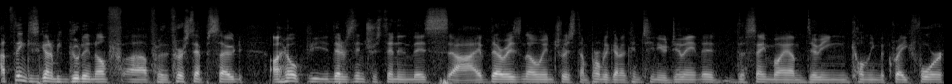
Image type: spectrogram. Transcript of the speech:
I think it's going to be good enough uh, for the first episode. I hope there's interest in this. Uh, if there is no interest, I'm probably going to continue doing it the same way I'm doing Colin McRae 4,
